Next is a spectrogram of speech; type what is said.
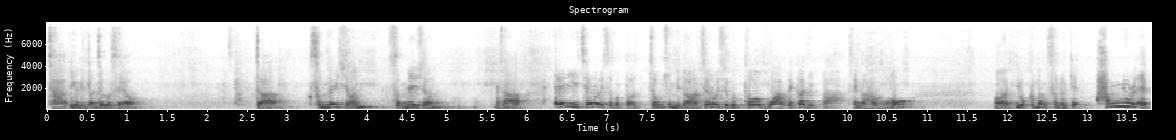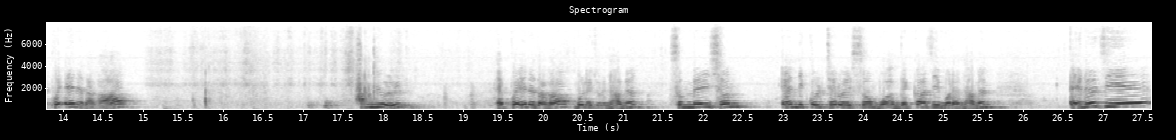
자, 이건 일단 적으세요. 자, 썸메이션, 썸메이션. 자, n이 제로에서부터 정수입니다. 제로에서부터 무한대까지 있다 생각하고 어, 이거 금방 써놓을게. 확률 fn에다가 확률 fn에다가 뭘 해주느냐 하면 썸메이션 n 이꼴 제로에서 무한대까지 뭘 했냐 하면 에너지의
